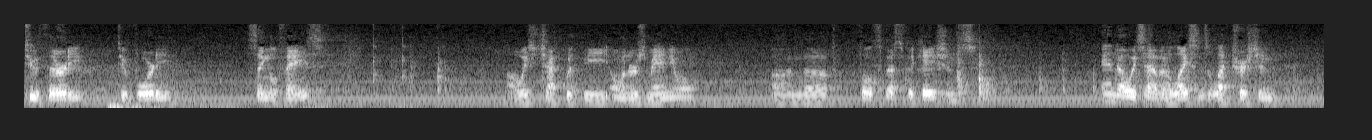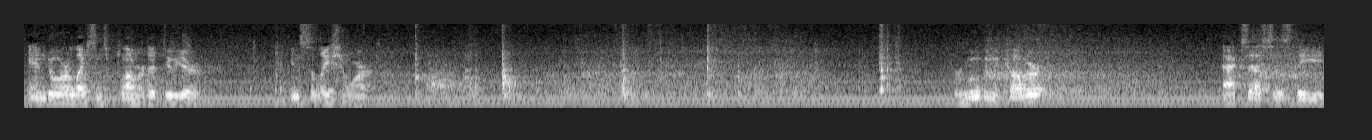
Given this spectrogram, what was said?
to 230, 240, single phase. Always check with the owner's manual on the full specifications. And always having a licensed electrician and or licensed plumber to do your installation work. Removing the cover accesses the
